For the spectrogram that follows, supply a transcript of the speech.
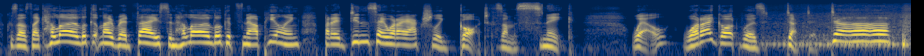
because I was like, hello, look at my red face, and hello, look, it's now peeling. But I didn't say what I actually got because I'm a snake. Well, what I got was da da da,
